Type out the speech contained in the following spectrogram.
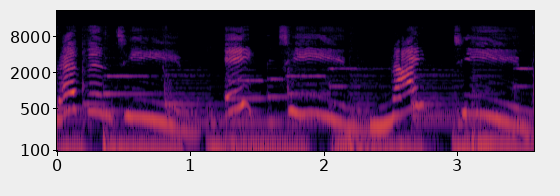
17, 18, 19,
